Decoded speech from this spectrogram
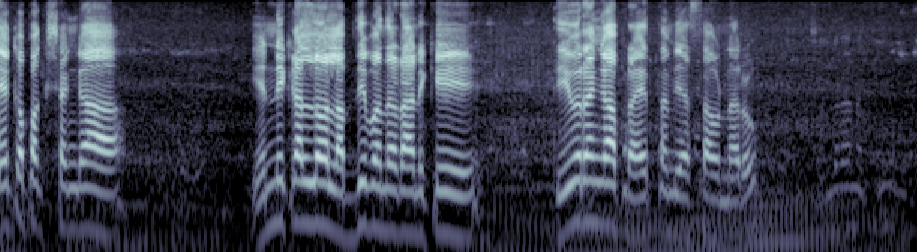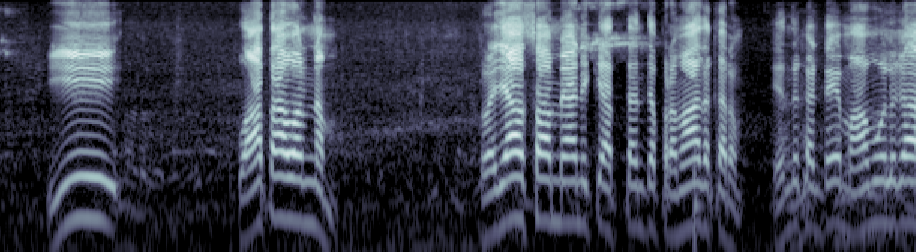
ఏకపక్షంగా ఎన్నికల్లో లబ్ధి పొందడానికి తీవ్రంగా ప్రయత్నం చేస్తూ ఉన్నారు. ఈ వాతావరణం ప్రజాస్వామ్యానికి అత్యంత ప్రమాదకరం. ఎందుకంటే మామూలుగా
